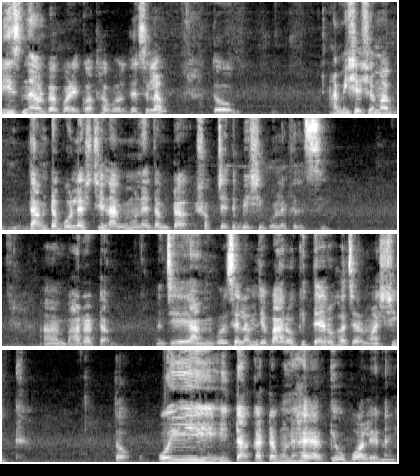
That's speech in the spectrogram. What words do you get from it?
লিজ নেওয়ার ব্যাপারে কথা বলতেছিলাম। তো আমি সে সময় দামটা বলে আসছি না, আমি মনে হয় দামটা সবচাইতে বেশি বলে ফেলছি ভাড়াটা। যে আমি বলছিলাম যে বারো কি তেরো হাজার মাসিক। তো ওই টাকাটা মনে হয় আর কেউ বলে নাই।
